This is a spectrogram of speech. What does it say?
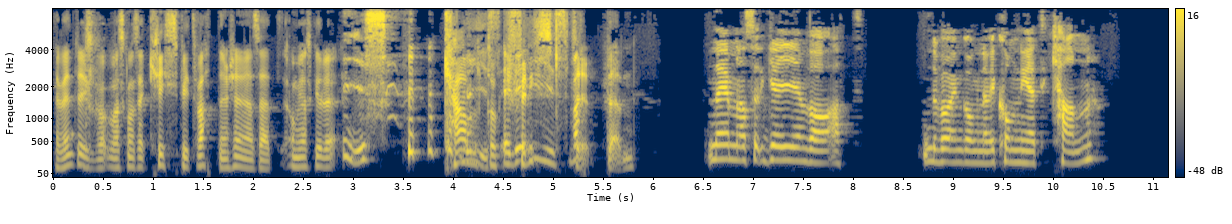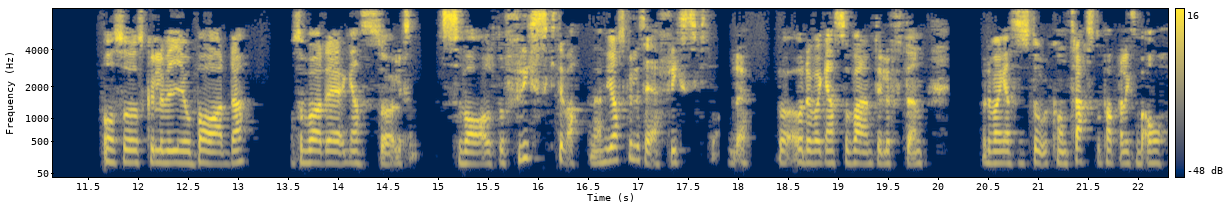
jag vet inte vad ska man säga, krispigt vatten. Jag känner så att om jag skulle... Is. Kallt och är det friskt typ. Nej men alltså grejen var att det var en gång när vi kom ner till Cannes. Och så skulle vi och bada. Och så var det ganska så liksom svalt och friskt i vattnet. Jag skulle säga friskt var det. Och det var ganska så varmt i luften. Och det var en ganska stor kontrast och pappa liksom bara åh,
